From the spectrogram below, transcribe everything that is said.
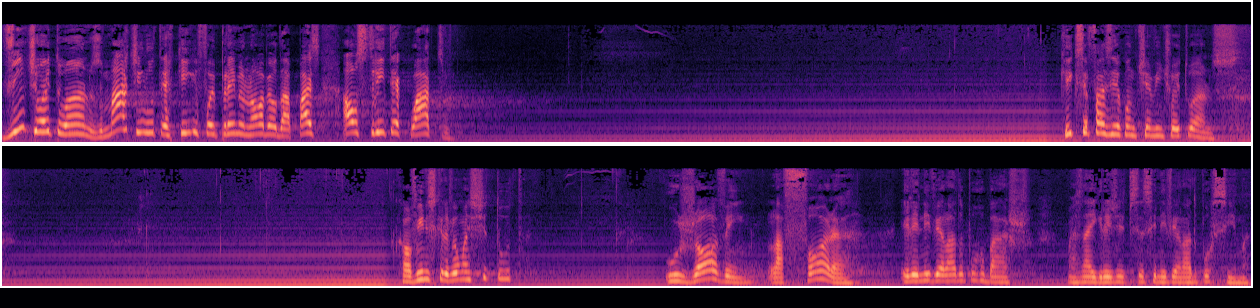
28 anos. Martin Luther King foi prêmio Nobel da Paz aos 34. O que, que você fazia quando tinha 28 anos? Calvino escreveu uma instituta. O jovem lá fora, ele é nivelado por baixo. Mas na igreja ele precisa ser nivelado por cima.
